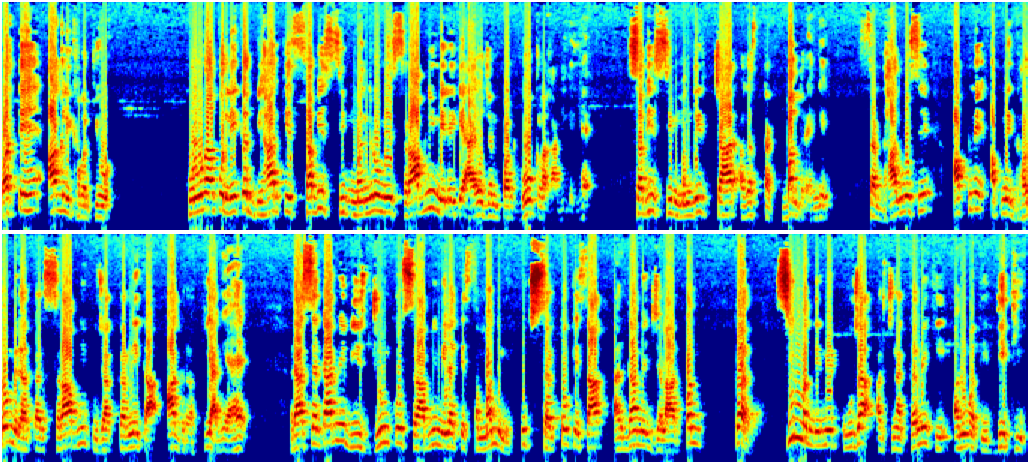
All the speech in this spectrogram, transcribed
बढ़ते हैं अगली खबर की ओर। कोरोना को लेकर बिहार के सभी शिव मंदिरों में श्रावणी मेले के आयोजन पर रोक लगा दी गई है। सभी शिव मंदिर 4 अगस्त तक बंद रहेंगे। श्रद्धालुओं से अपने अपने घरों में रहकर श्रावणी पूजा करने का आग्रह किया गया है। राज्य सरकार ने 20 जून को श्रावणी मेला के संबंध में कुछ शर्तों के साथ अर्घा में जलार्पण कर शिव मंदिर में पूजा अर्चना करने की अनुमति दी थी।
